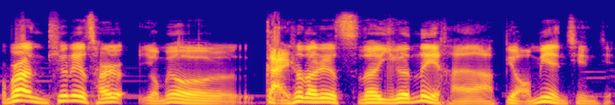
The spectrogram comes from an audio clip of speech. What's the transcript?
我不知道你听这个词儿有没有感受到这个词的一个内涵啊？表面亲戚，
